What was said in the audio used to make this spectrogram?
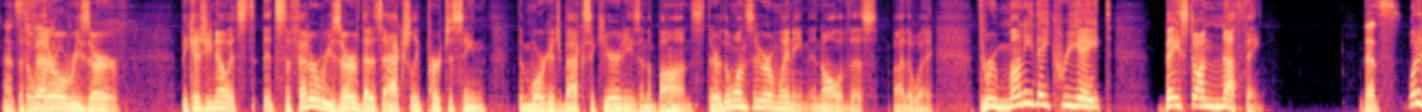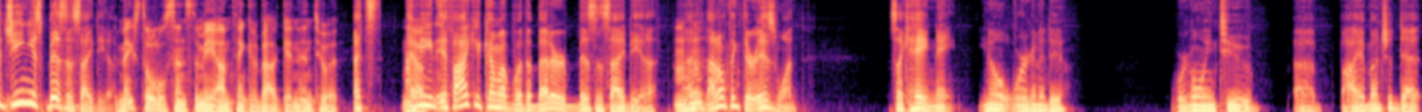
That's the, the, Federal one. Reserve, because you know it's it's the Federal Reserve that is actually purchasing the mortgage-backed securities and the bonds. They're the ones who are winning in all of this, by the way, through money they create based on nothing. That's What a genius business idea! it makes total sense to me. I'm thinking about getting into it. That's Yeah. I mean, if I could come up with a better business idea, I, don't, I don't think there is one. It's like, hey Nate, you know what we're gonna do? We're going to uh, buy a bunch of debt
